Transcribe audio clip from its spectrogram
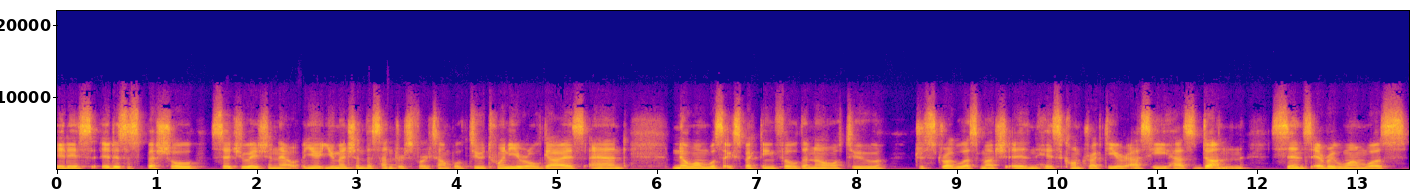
it is it is a special situation now. You you mentioned the centers, for example, two 20 year old guys, and no one was expecting Phil Danault to to struggle as much in his contract year as he has done, since everyone was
